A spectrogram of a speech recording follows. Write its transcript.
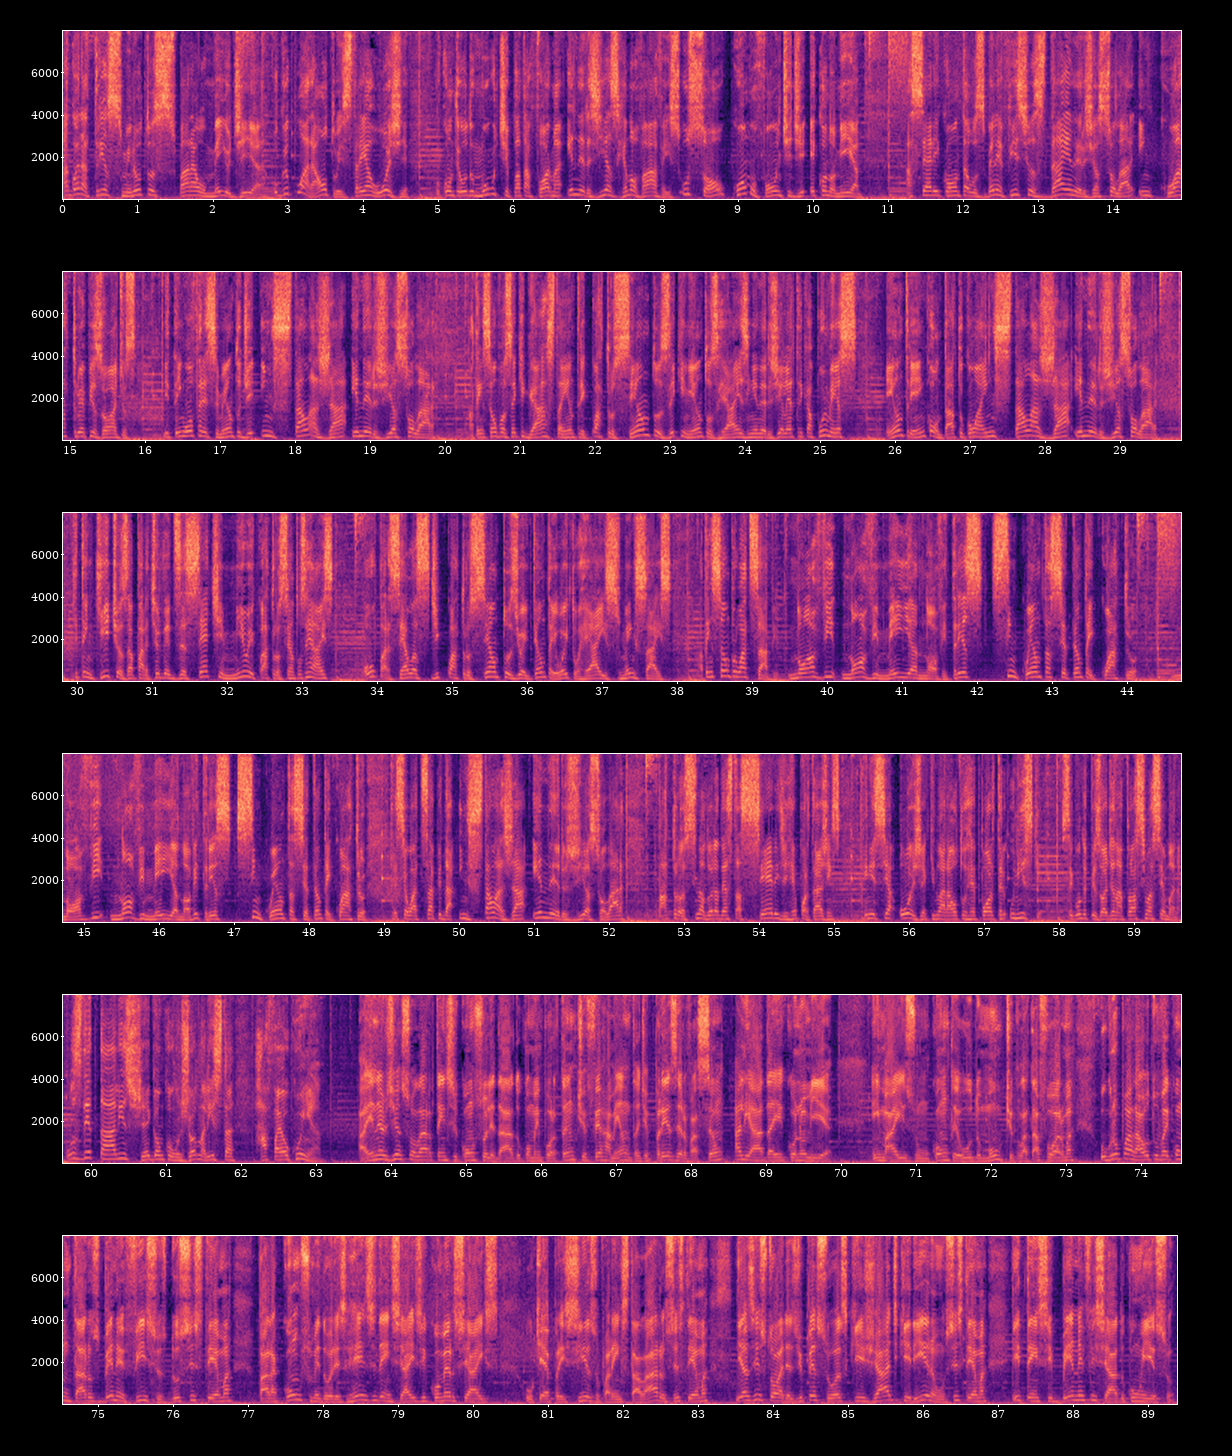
Agora três minutos para o meio-dia. O Grupo Arauto estreia hoje o conteúdo multiplataforma Energias Renováveis, o Sol como fonte de economia. A série conta os benefícios da energia solar em quatro episódios e tem o oferecimento de Instala Já Energia Solar. Atenção você que gasta entre 400 e 500 reais em energia elétrica por mês. Entre em contato com a Instala Já Energia Solar, que tem kits a partir de 17.400 reais ou parcelas de 488 reais mensais. Atenção para o WhatsApp 99693 5074 99693 5074. Esse é o WhatsApp da Instala Já Energia Solar, patrocinadora desta série de reportagens que inicia hoje aqui no Arauto Repórter Unisque. Segundo episódio é na próxima semana. Os detalhes chegam com o jornalista Rafael Cunha. A energia solar tem se consolidado como importante ferramenta de preservação aliada à economia. Em mais um conteúdo multiplataforma, o Grupo Arauto vai contar os benefícios do sistema para consumidores residenciais e comerciais, o que é preciso para instalar o sistema e as histórias de pessoas que já adquiriram o sistema e têm se beneficiado com isso.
